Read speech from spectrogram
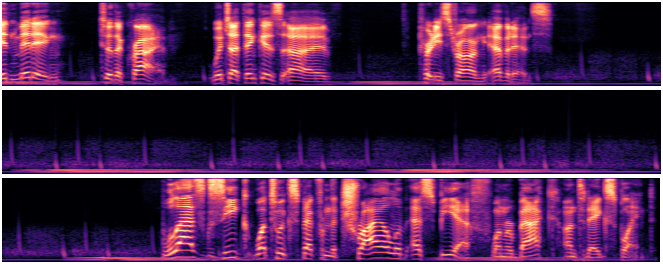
admitting to the crime, which I think is uh, pretty strong evidence. We'll ask Zeke what to expect from the trial of SBF when we're back on Today Explained.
